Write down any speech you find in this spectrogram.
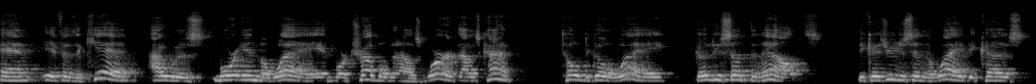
And if as a kid I was more in the way and more trouble than I was worth, I was kind of told to go away, go do something else because you're just in the way because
